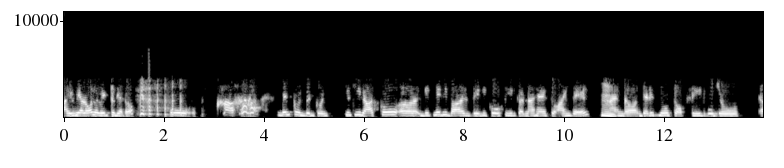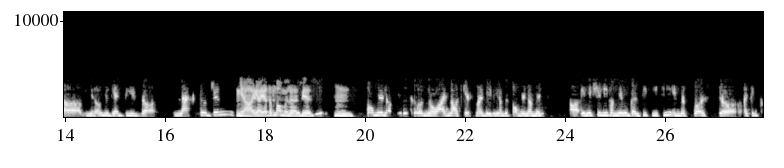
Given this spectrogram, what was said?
I we are all awake together तो हाँ बिल्कुल बिल्कुल क्योंकि रात को uh, जितने भी बार बेबी को फीड करना है तो आई एम देयर Hmm. and uh, there is no top feed वो जो uh, you know you get these uh, lactogen yeah yeah yeah the formulas yes hmm formula milk uh, no I've not kept my baby on the formula milk uh, initially हमने वो गलती की थी in the first uh, I think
